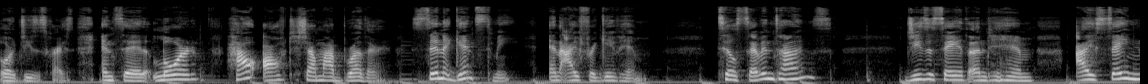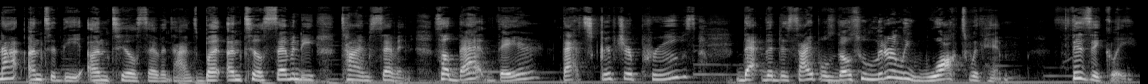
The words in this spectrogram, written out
or Jesus Christ, and said, Lord, how oft shall my brother sin against me and I forgive him? Till seven times? Jesus saith unto him, I say not unto thee until seven times, but until 70 times seven. So that there, that scripture proves that the disciples, those who literally walked with him physically,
